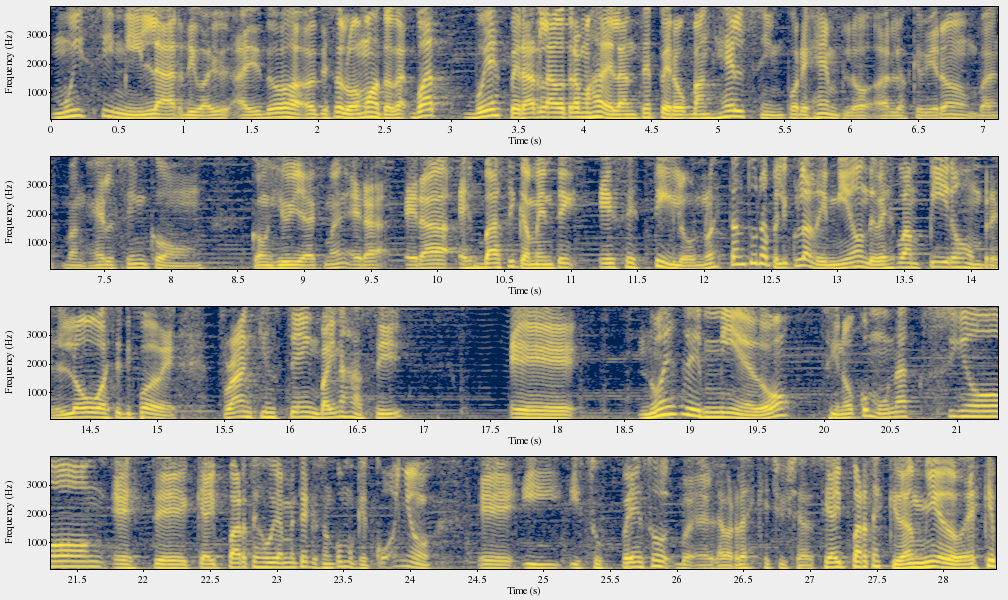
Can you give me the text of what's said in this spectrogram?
muy similar, digo, hay, dos, eso lo vamos a tocar. Voy a, esperar la otra más adelante, pero Van Helsing, por ejemplo, a los que vieron Van, Helsing con, con Hugh Jackman, era, era, es básicamente ese estilo. No es tanto una película de miedo donde ves vampiros, hombres lobos, este tipo de Frankenstein, vainas así. Eh, no es de miedo, sino como una acción, este, que hay partes obviamente que son como que coño, eh, y, suspenso. la verdad es que chucha, sí hay partes que dan miedo. Es que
